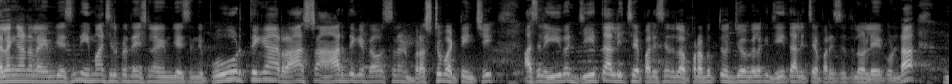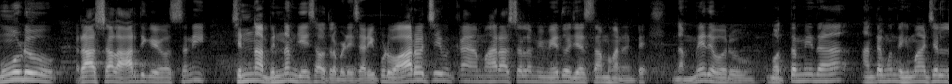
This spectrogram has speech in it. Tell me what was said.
తెలంగాణలో ఏం చేసింది హిమాచల్ ప్రదేశ్లో ఏం చేసింది? పూర్తిగా రాష్ట్ర ఆర్థిక వ్యవస్థలను భ్రష్టు పట్టించి అసలు ఈవెన్ జీతాలు ఇచ్చే పరిస్థితిలో ప్రభుత్వ ఉద్యోగులకు జీతాలు ఇచ్చే పరిస్థితిలో లేకుండా మూడు రాష్ట్రాల ఆర్థిక వ్యవస్థని చిన్న భిన్నం చేసి అవతల పడేశారు ఇప్పుడు వారు వచ్చి మహారాష్ట్రలో మేము ఏదో చేస్తాము అని అంటే నమ్మేది ఎవరు? మొత్తం మీద అంతకుముందు హిమాచల్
